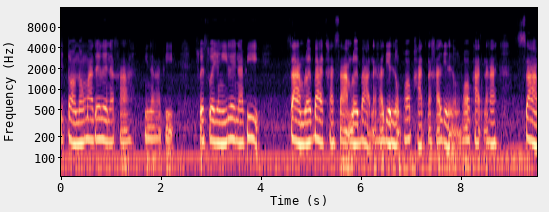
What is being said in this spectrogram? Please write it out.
ติดต่อน้องมาได้เลยนะคะ นี่นะคะพี่ สวยๆอย่างนี้เลยนะพี่สามร้อยบาทค่ะสามร้อยบาทนะคะ เหรียญหลวงพ่อพัดนะคะ เหรียญหลวงพ่อพัดนะคะสาม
